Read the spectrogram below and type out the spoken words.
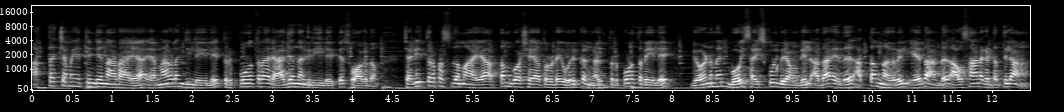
അത്തച്ചമയത്തിന്റെ നാടായ എറണാകുളം ജില്ലയിലെ തൃപ്പൂണിത്തറ രാജനഗരിയിലേക്ക് സ്വാഗതം. ചരിത്രപ്രസിദ്ധമായ അത്തം ഘോഷയാത്രയുടെ ഒരുക്കങ്ങൾ തൃപ്പൂണിത്തറയിലെ ഗവൺമെന്റ് ബോയ്സ് ഹൈസ്കൂൾ ഗ്രൗണ്ടിൽ അതായത് അത്തം നഗറിൽ ഏതാണ്ട് അവസാന ഘട്ടത്തിലാണ്.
